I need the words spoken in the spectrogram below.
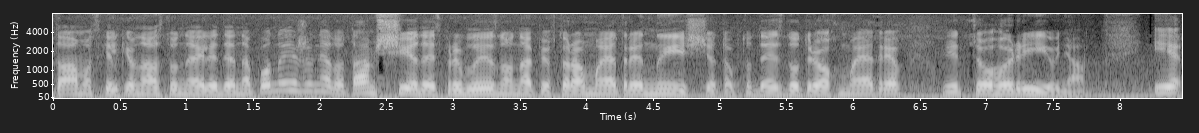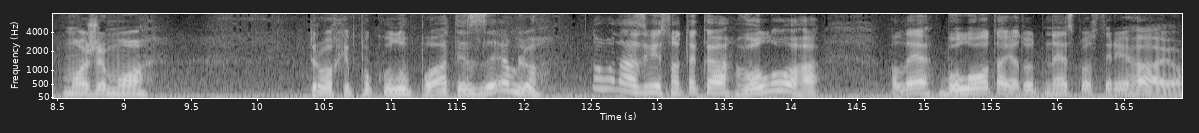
там, оскільки в нас тунель йде на пониження, то там ще десь приблизно на півтора метри нижче, тобто десь до трьох метрів від цього рівня. І можемо трохи поколупати землю. Ну, вона, звісно, така волога, але болота я тут не спостерігаю.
